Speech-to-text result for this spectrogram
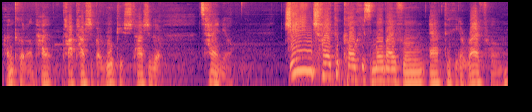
很可能他他他是个 rookie，他是个菜鸟。 Jane tried to call his mobile phone after he arrived home,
